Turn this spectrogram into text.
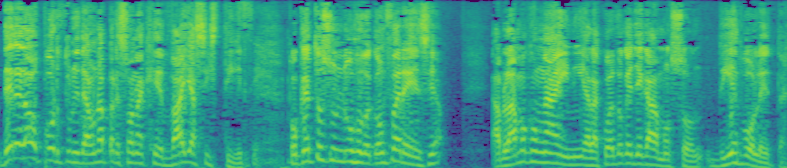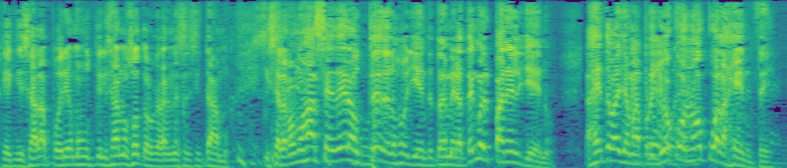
Dele la oportunidad a una persona que vaya a asistir, porque esto es un lujo de conferencia. Hablamos con Aini, al acuerdo que llegamos son 10 boletas, que quizá las podríamos utilizar nosotros, que las necesitamos, y se las vamos a ceder a ustedes, los oyentes. Entonces, mira, tengo el panel lleno. La gente va a llamar, pero yo conozco a la gente.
